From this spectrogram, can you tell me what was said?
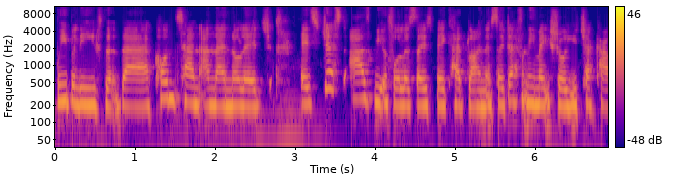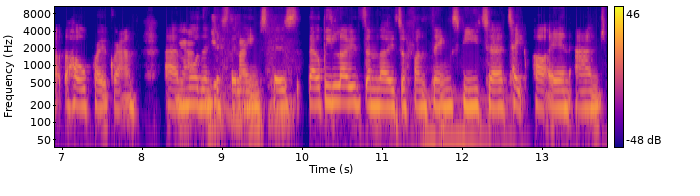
we believe that their content and their knowledge is just as beautiful as those big headliners. So definitely make sure you check out the whole program um, yeah, more than just the names because there'll be loads and loads of fun things for you to take part in and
